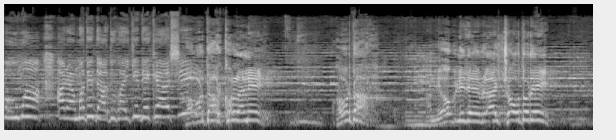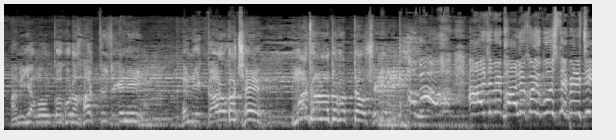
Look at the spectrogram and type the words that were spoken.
বৌমা আর আমাদের দাদু ভাইকে দেখে আসি। খবরদার কল্যাণী খবরদার। আমি অগ্নিদেব রায় চৌধুরী। আমি যেমন কখনো হাঁটতে শিখিনি, এমনি কারও কাছে মাথা নত করতেও শিখিনি। আজ আমি ভালো করে বুঝতে পেরেছি।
